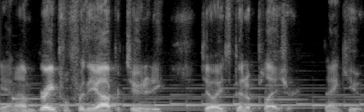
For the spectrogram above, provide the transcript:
Yeah, and I'm grateful for the opportunity. Joe, it's been a pleasure. Thank you.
